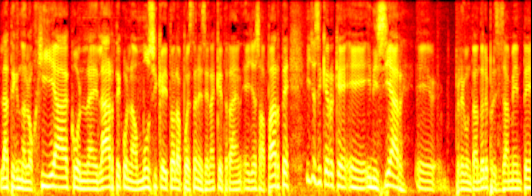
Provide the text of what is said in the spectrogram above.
la tecnología con la- el arte, con la música y toda la puesta en escena que traen ellas aparte. Y yo sí quiero que eh, iniciar eh, preguntándole precisamente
